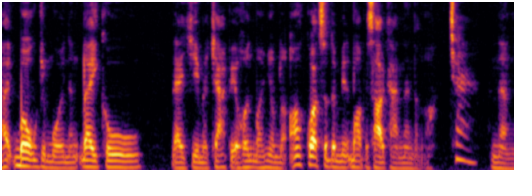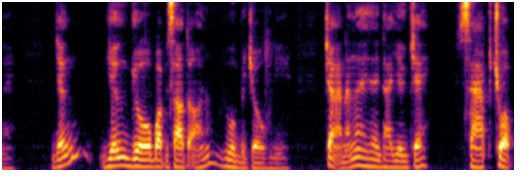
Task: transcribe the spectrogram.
ហើយបូកជាមួយនឹងដៃគូដែលជាម្ចាស់ភាគហ៊ុនរបស់ខ្ញុំទាំងអស់គាត់សុទ្ធតែមានបទពិសោធន៍ខាងហ្នឹងទាំងអស់ចាហ្នឹងហើយអញ្ចឹងយើងយកបទពិសោធន៍ទាំងអស់ហ្នឹងរួមបញ្ចូលគ្នាអញ្ចឹងអាហ្នឹងហើយថាយើងចេះសារភ្ជាប់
